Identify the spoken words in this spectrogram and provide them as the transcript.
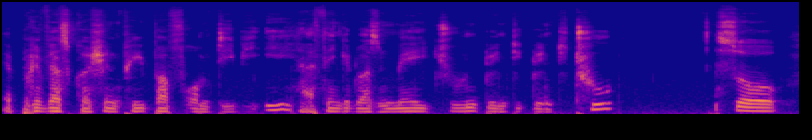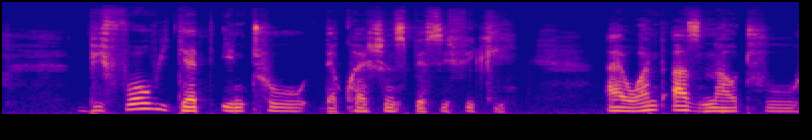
a previous question paper from DBE. I think it was May, June 2022. So before we get into the question specifically, I want us now to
